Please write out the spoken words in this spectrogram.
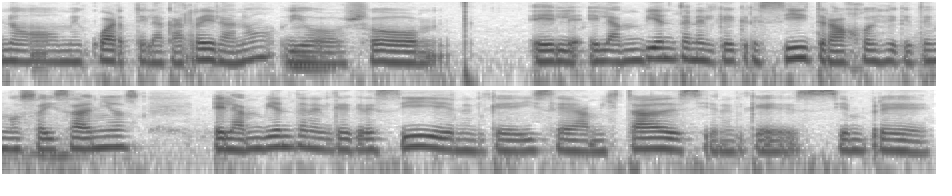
no me cuarte la carrera, ¿no? Digo, yo, el, el ambiente en el que crecí, trabajo desde que tengo seis años, el ambiente en el que crecí, en el que hice amistades y en el que siempre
